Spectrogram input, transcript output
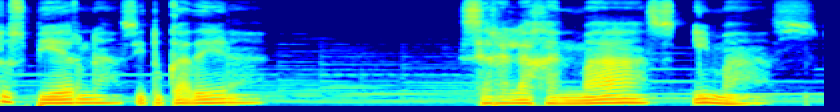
tus piernas y tu cadera se relajan más y más.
